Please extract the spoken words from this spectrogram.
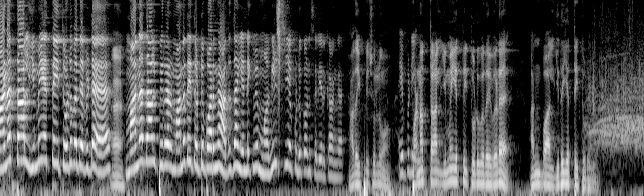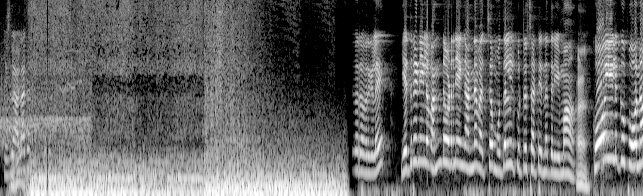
பணத்தால் இமயத்தை தொடுவதை விட. மனதால் பிறர் மனதை தொட்டு பாருங்க அதுதான் என்னைக்குமே மகிழ்ச்சியை கொடுக்கும்னு சொல்லியிருக்காங்க. அதை இப்படி சொல்லுவோம். எப்படி? பணத்தால் இமயத்தை தொடுவதை விட அன்பால் இதயத்தை தொடுவோம். எவ்வளவு அழகா ஆண்டவர் அவர்களே எதிரணியில வந்த உடனே எங்க அண்ணன் வச்ச முதல் குற்றச்சாட்டு என்ன தெரியுமா. கோயிலுக்கு போனா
